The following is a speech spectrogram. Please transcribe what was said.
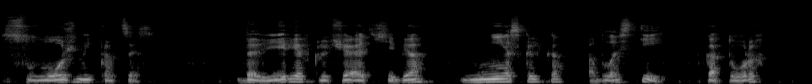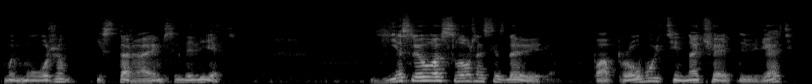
сложный процесс. Доверие включает в себя несколько областей, в которых мы можем и стараемся доверять. Если у вас сложности с доверием, попробуйте начать доверять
